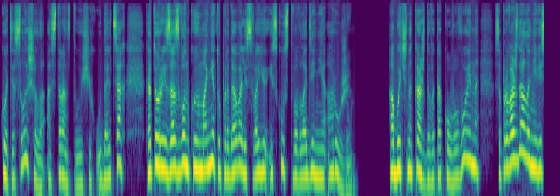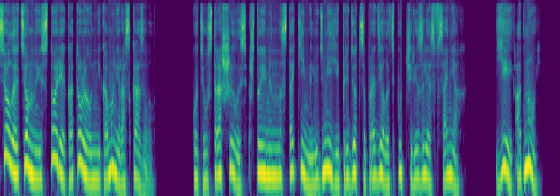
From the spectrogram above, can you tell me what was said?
Котя слышала о странствующих удальцах, которые за звонкую монету продавали свое искусство владения оружием. Обычно каждого такого воина сопровождала невеселая темная история, которую он никому не рассказывал. Котя устрашилась, что именно с такими людьми ей придется проделать путь через лес в санях. Ей одной.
